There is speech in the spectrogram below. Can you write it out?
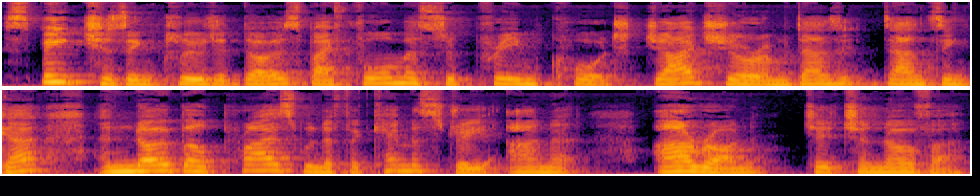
Speeches included those by former Supreme Court Judge Yoram Danziger and Nobel Prize winner for chemistry Anna Aaron Ciechanover.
